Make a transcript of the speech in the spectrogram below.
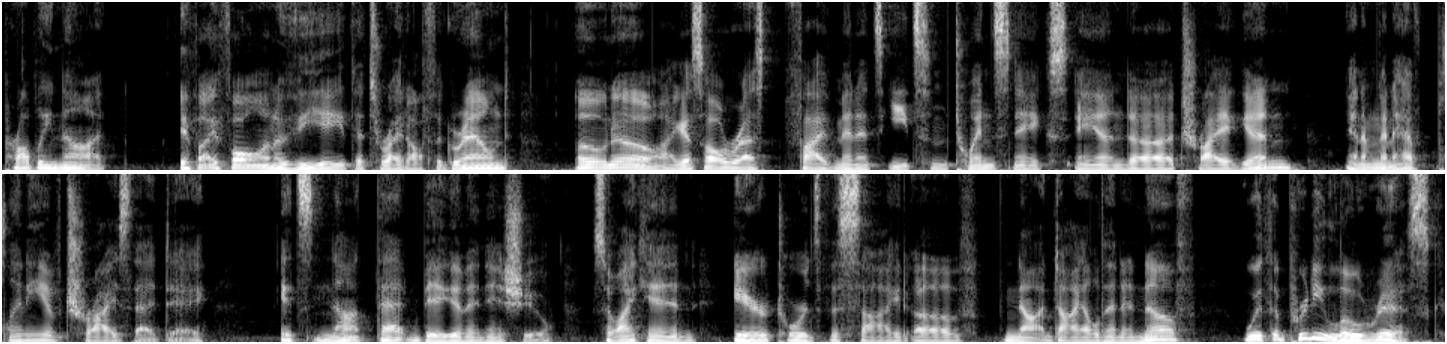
Probably not. If I fall on a V8 that's right off the ground, oh no, I guess I'll rest five minutes, eat some twin snakes, and uh, try again. And I'm going to have plenty of tries that day. It's not that big of an issue. So I can err towards the side of not dialed in enough with a pretty low risk.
